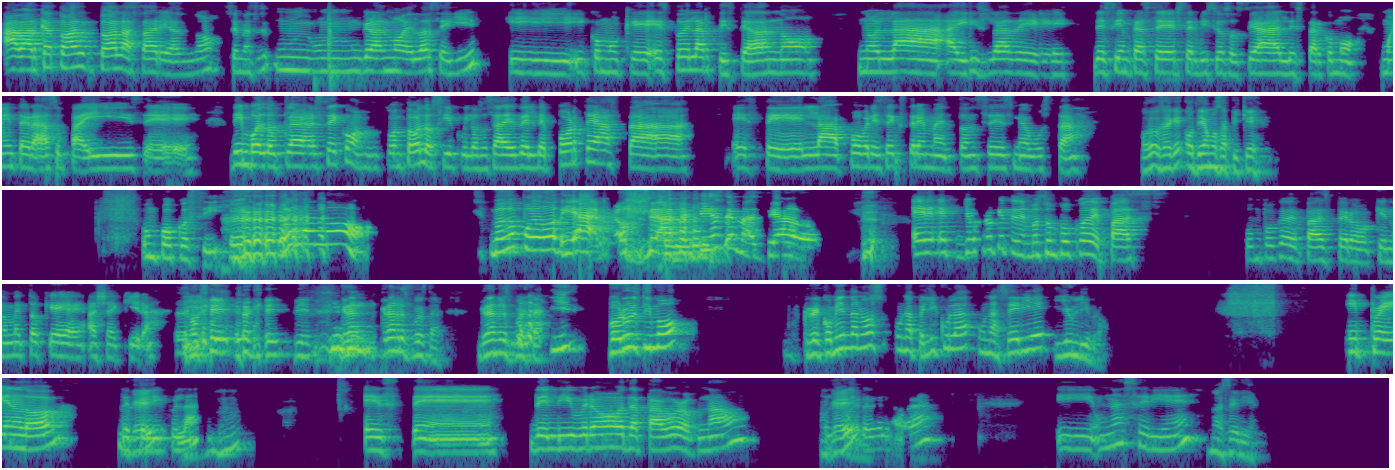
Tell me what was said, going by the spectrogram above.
abarca todas todas las áreas, ¿no? Se me hace un, un gran modelo a seguir y, y como que esto de la artisteada no, no la aísla de, de siempre hacer servicio social, de estar como muy integrada a su país, eh, de involucrarse con, con todos los círculos, o sea, desde el deporte hasta este, la pobreza extrema, entonces me gusta O, sea que odiamos a Piqué. un poco sí. Bueno, no, no lo puedo odiar, o sea, me pides demasiado. Eh, eh, yo creo que tenemos un poco de paz, un poco de paz, pero que no me toque a Shakira. Ok, ok, bien. Gran, gran respuesta, gran respuesta. Y por último, recomiéndanos una película, una serie y un libro. Eat, Pray and Love, de Ok. película. Este, del libro The Power of Now, El poder Ok, de la hora. Y una serie, una serie.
